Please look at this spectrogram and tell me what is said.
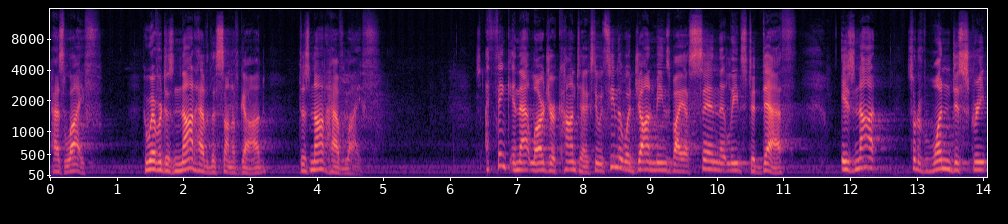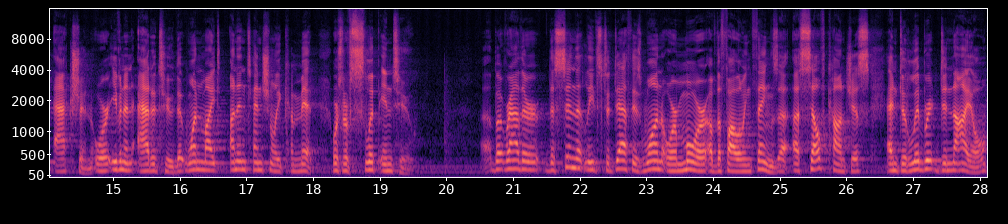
has life. Whoever does not have the Son of God does not have life. I think in that larger context, it would seem that what John means by a sin that leads to death is not sort of one discrete action or even an attitude that one might unintentionally commit or sort of slip into. But rather, the sin that leads to death is one or more of the following things. A, a self conscious and deliberate denial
